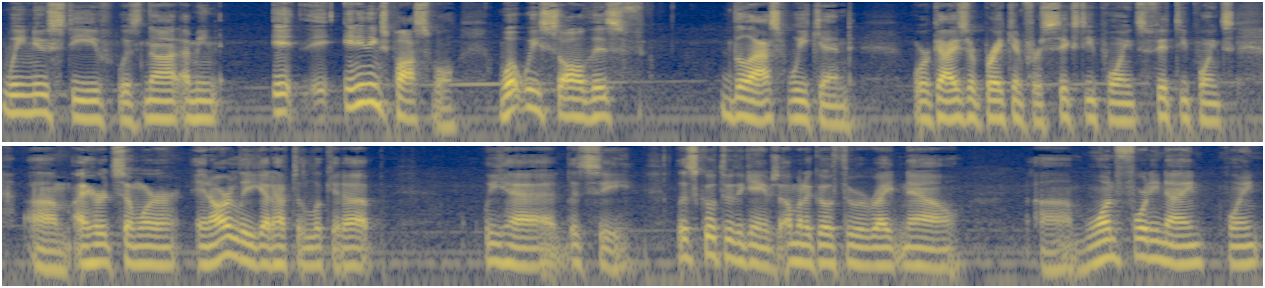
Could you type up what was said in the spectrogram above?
We knew Steve was not. I mean, it, it anything's possible. What we saw this the last weekend where guys are breaking for 60 points, 50 points. Um, I heard somewhere in our league, I'd have to look it up. We had, let's see, let's go through the games. I'm going to go through it right now. Um, 149 point,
